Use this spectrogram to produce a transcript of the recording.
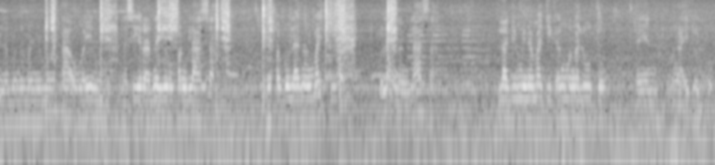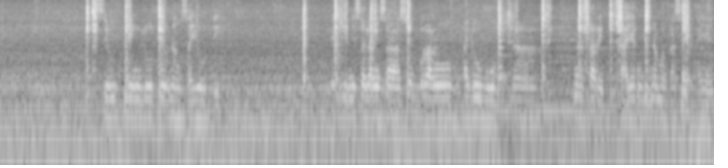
Alam mo naman yung mga tao ngayon, nasira na yung panglasa. Kapag wala ng magic, wala nang lasa. Laging minamagic ang mga luto. Ayan, mga idol ko. Simpleng luto ng sayuti. Eh, ginisa lang sa sobrang adobo na nasarip. Sayang din naman kasi. Ayan.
